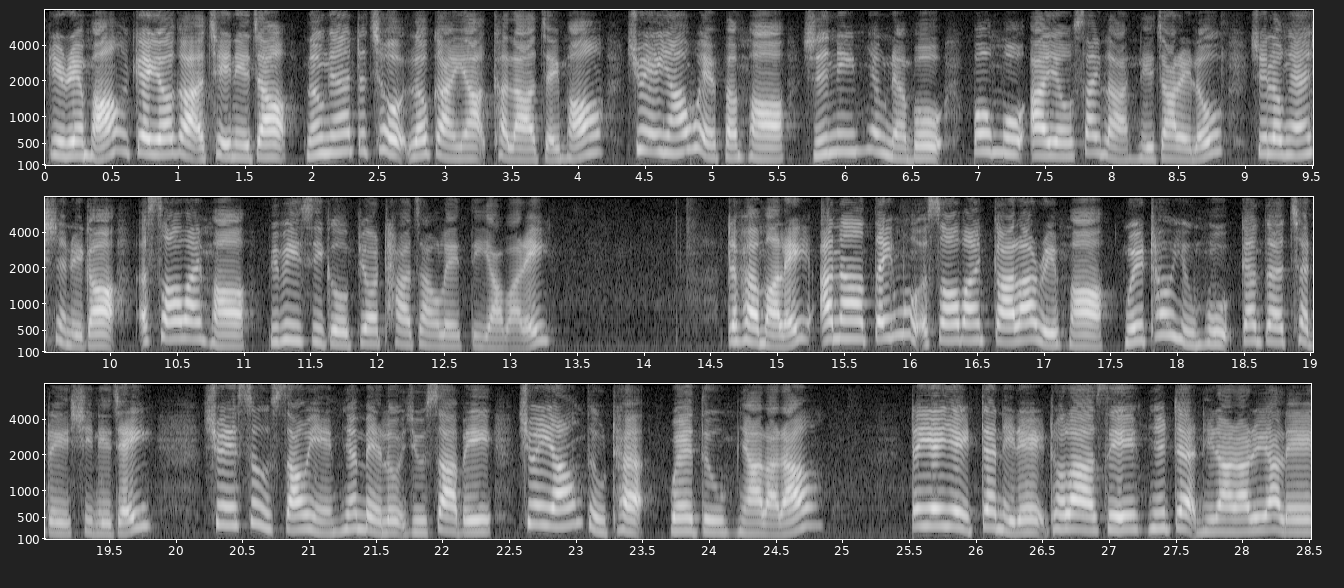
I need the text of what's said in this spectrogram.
ပြည်ရင်းမှာကဲယောဂအခြေအနေကြောင့်လုပ်ငန်းတချို့လောက်ကန်ရခလာချိန်မှာရွှေအရားဝယ်ဘက်မှာရင်းနှီးမြှုပ်နှံဖို့ပုံမအာယုံစိုက်လာနေကြတယ်လို့ရွှေလုပ်ငန်းရှင်တွေကအစောပိုင်းမှာ BBC ကိုပြောထားကြောင်းလည်းသိရပါတယ်။ တစ်ဖက်မှာလည်းအာနာသိမ့်မှုအစောပိုင်းကာလတွေမှာငွေထုတ်ယူမှုကန့်သက်ချက်တွေရှိနေချိန်ရွှေစုစောင်းရင်မျက်မယ်လို့ယူဆပြီးရွှေရောင်းသူထက်ဝယ်သူများလာတာတရရိတ်တက်နေတဲ့ဒေါ်လာဈေးမြင့်တက်နေတာတွေကလည်း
